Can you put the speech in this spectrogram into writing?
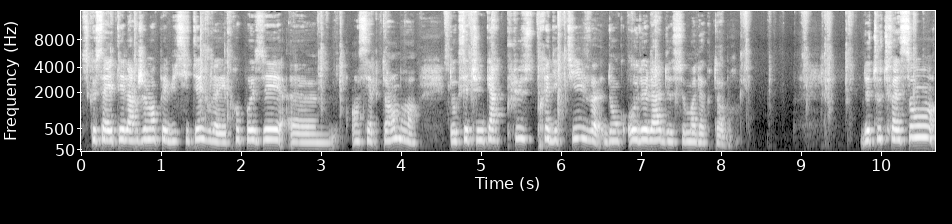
parce que ça a été largement plébiscité. Je vous l'avais proposé en septembre. Donc c'est une carte plus prédictive, donc au-delà de ce mois d'octobre. De toute façon,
